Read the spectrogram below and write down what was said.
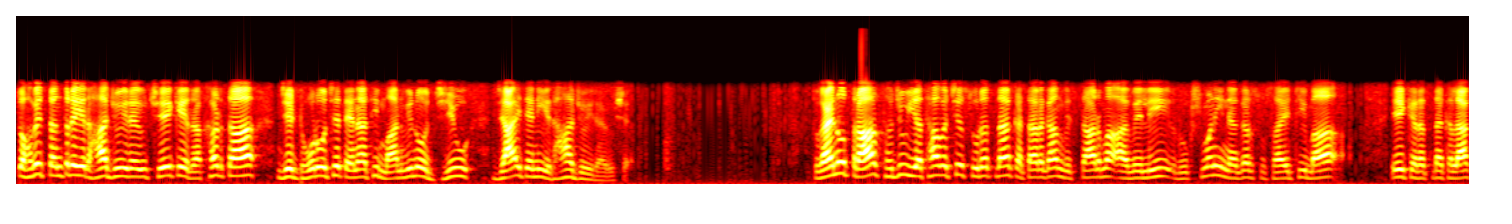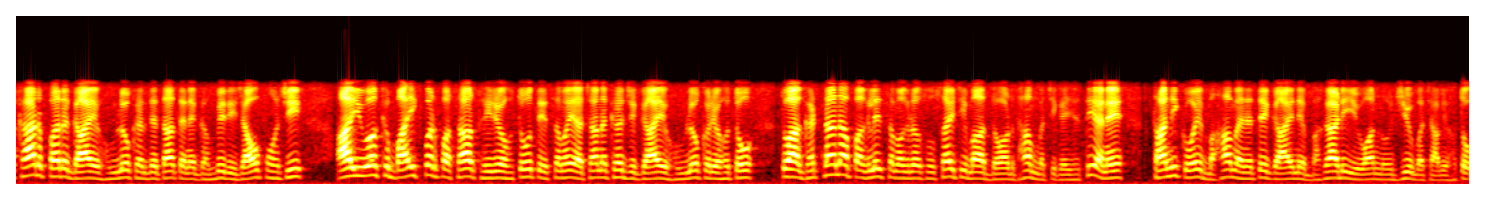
તો હવે તંત્ર એ રાહ જોઈ રહ્યું છે કે રખડતા જે ઢોરો છે તેનાથી માનવીનો જીવ જાય તેની રાહ જોઈ રહ્યું છે. તો ગાયનો ત્રાસ હજુ યથાવત છે. સુરતના કતારગામ વિસ્તારમાં આવેલી રૂક્ષ્મણીનગર સોસાયટીમાં એક રત્ન કલાકાર પર ગાય હુમલો કરી દેતા તેને ગંભીર ઇજાઓ પહોંચી. આ યુવક બાઇક પર પસાર થઈ રહ્યો હતો. તે સમયે અચાનક જ ગાયે હુમલો કર્યો હતો. તો આ ઘટનાના પગલે સમગ્ર સોસાયટીમાં દોડધામ મચી ગઈ હતી અને સ્થાનિકોએ મહામહેનતે ગાયને ભગાડી યુવાનનો જીવ બચાવ્યો હતો.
